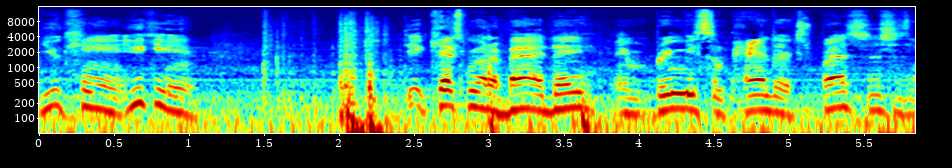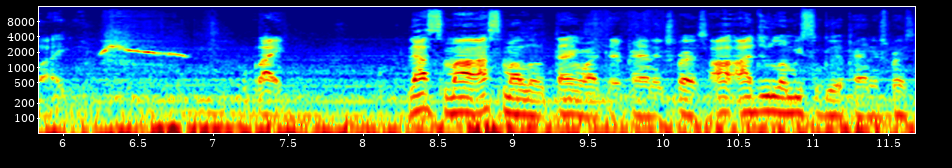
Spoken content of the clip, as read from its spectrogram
you can, you can you catch me on a bad day and bring me some Panda Express, this is like, like, that's my that's my little thing right there, Panda Express. I, I do love me some good Panda Express.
